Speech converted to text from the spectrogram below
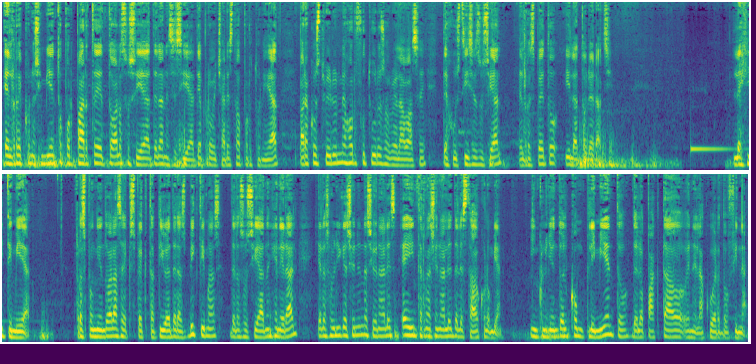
el reconocimiento por parte de toda la sociedad de la necesidad de aprovechar esta oportunidad para construir un mejor futuro sobre la base de justicia social, el respeto y la tolerancia. Legitimidad. Respondiendo a las expectativas de las víctimas, de la sociedad en general y a las obligaciones nacionales e internacionales del Estado colombiano, incluyendo el cumplimiento de lo pactado en el acuerdo final.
